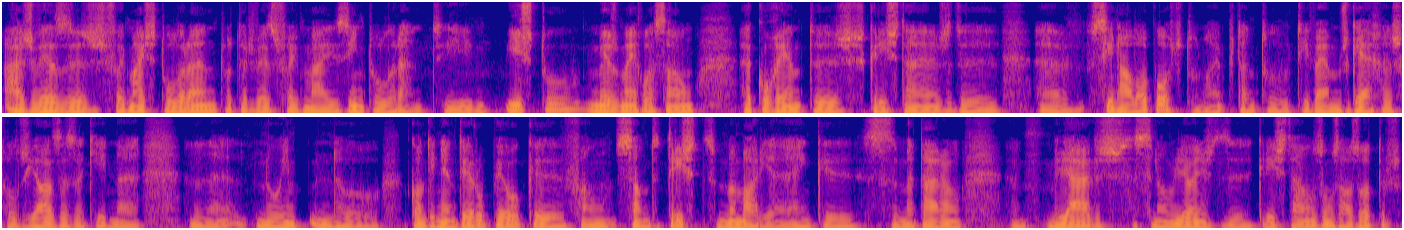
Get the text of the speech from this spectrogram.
às vezes foi mais tolerante, outras vezes foi mais intolerante. E isto mesmo em relação a correntes cristãs de uh, sinal oposto, não é? Portanto, tivemos guerras religiosas aqui na, na no, no, continente europeu que são de triste memória, em que se mataram milhares, se não milhões de cristãos uns aos outros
